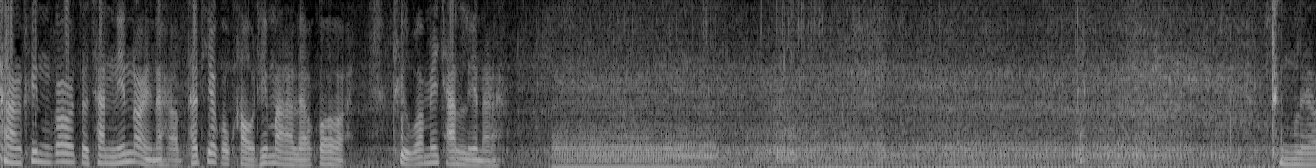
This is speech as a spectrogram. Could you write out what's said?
ทางขึ้นก็จะชันนิดหน่อยนะครับ ถ้าเทียบกับเขาที่มาแล้วก็ ถือว่าไม่ชันเลยนะถึงแล้ว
